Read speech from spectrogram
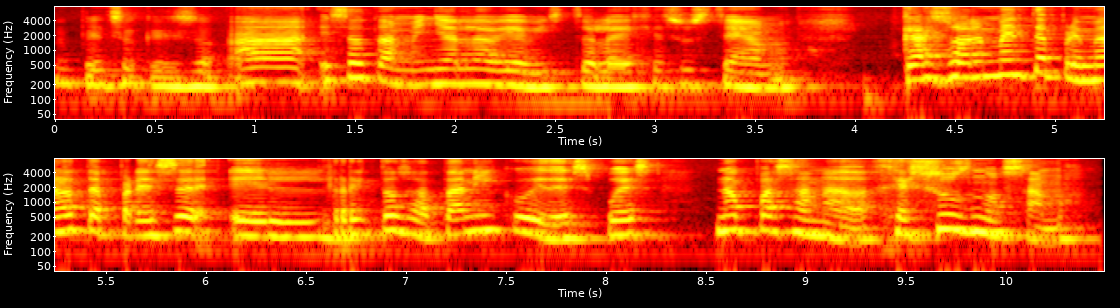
No pienso que eso. Ah, esa también ya la había visto, la de Jesús te ama. Casualmente primero te aparece el rito satánico y después no pasa nada. Jesús nos ama.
